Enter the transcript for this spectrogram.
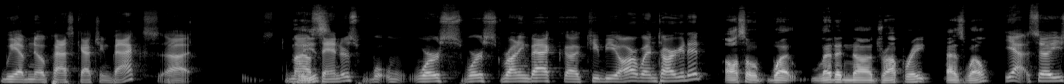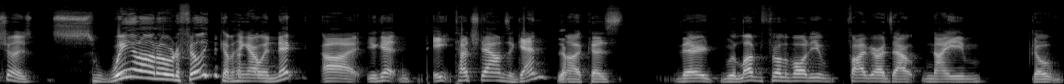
we have no pass catching backs. Uh, Miles Please. Sanders, w- worst worst running back uh, QBR when targeted. Also, what led in uh, drop rate as well. Yeah, so you should swing it on over to Philly. Come hang out with Nick. Uh, you get eight touchdowns again. Because uh, they would love to throw the ball to you five yards out. Nyheim, go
